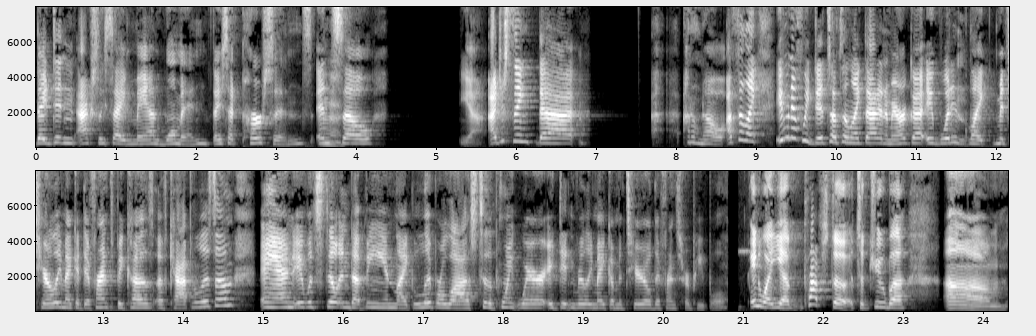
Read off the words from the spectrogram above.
they didn't actually say man woman. They said persons, and mm-hmm. so yeah, I just think that I don't know. I feel like even if we did something like that in America, it wouldn't like materially make a difference because of capitalism, and it would still end up being like liberalized to the point where it didn't really make a material difference for people. Anyway, yeah, props to to Cuba Um,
